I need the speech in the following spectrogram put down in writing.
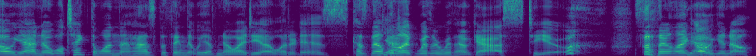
oh yeah, no, we'll take the one that has the thing that we have no idea what it is because they'll Yeah. be like with or without gas to you. so they're like, oh, Yeah. oh, you know,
